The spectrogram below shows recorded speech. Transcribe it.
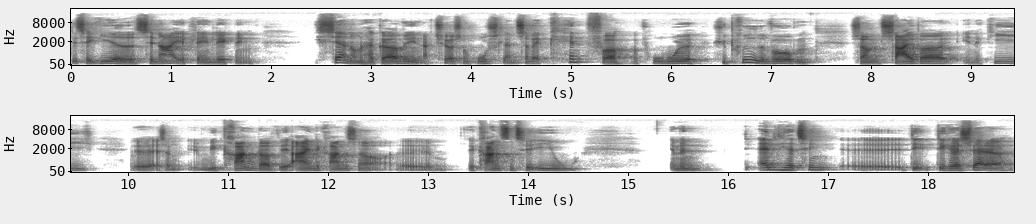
detaljeret scenarieplanlægning. Især når man har at gøre med en aktør som Rusland, som er kendt for at bruge hybride våben som cyber, energi, øh, altså migranter ved egne grænser, øh, ved grænsen til EU. Jamen, alle de her ting, øh, det, det kan være svært at,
